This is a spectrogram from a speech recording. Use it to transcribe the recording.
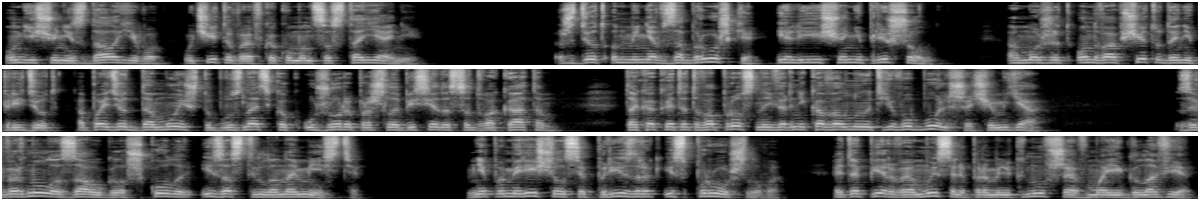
он еще не сдал его, учитывая, в каком он состоянии. Ждет он меня в заброшке или еще не пришел? А может, он вообще туда не придет, а пойдет домой, чтобы узнать, как у Жоры прошла беседа с адвокатом, так как этот вопрос наверняка волнует его больше, чем я. Завернула за угол школы и застыла на месте. Мне померещился призрак из прошлого – это первая мысль, промелькнувшая в моей голове.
